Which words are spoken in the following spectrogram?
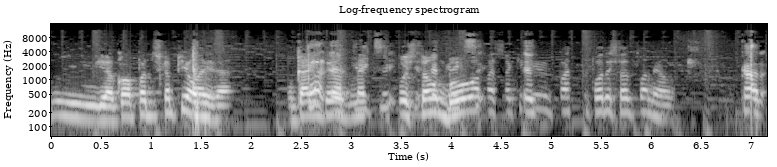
e a Copa dos Campeões, né? Um cara, Cara, eu queria uma que você- postão eu queria que boa, mas só que participou da história do Flamengo. Cara,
